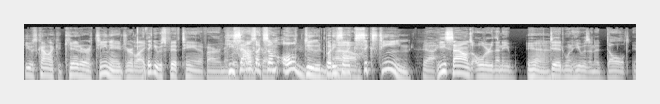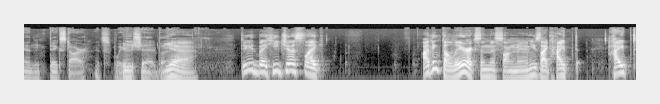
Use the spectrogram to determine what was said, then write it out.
he was kind of like a kid or a teenager. Like I think he was 15, if I remember. he sounds like some old dude, but he's like 16. Yeah, he sounds older than he Yeah. did when he was an adult in Big Star. It's weird He- as shit, but Yeah. Dude, but he just like I think the lyrics in this song, man, he's like hyped hyped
